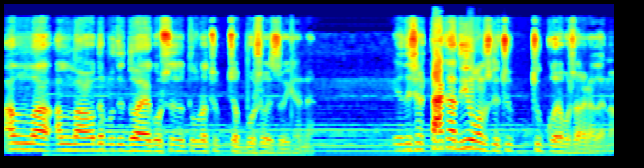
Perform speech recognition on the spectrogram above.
আল্লাহ আল্লাহ আমাদের প্রতি দয়া করছে যে তোমরা চুপচাপ বসে হয়েছো এখানে। এদেশের টাকা দিয়েও মানুষকে চুপ চুপ করে বসে রাখা যায় না।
